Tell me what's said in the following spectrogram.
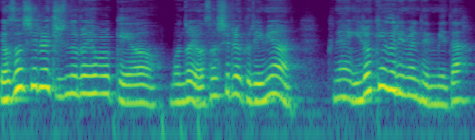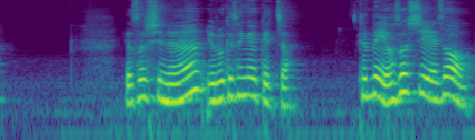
6시를 기준으로 해볼게요. 먼저 6시를 그리면 그냥 이렇게 그리면 됩니다. 6시는 이렇게 생겼겠죠. 근데 6시에서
